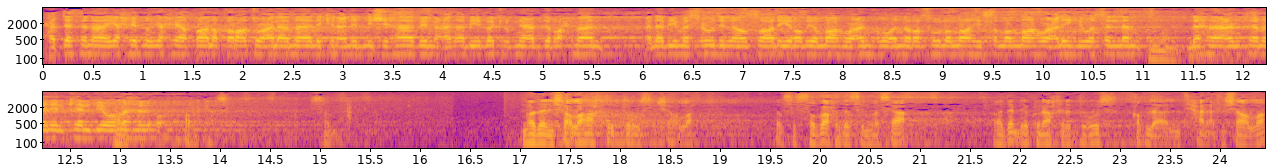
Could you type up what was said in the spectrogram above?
حدثنا يحيى بن يحيى قال قرأت على مالك عن ابن شهاب عن أبي بكر بن عبد الرحمن عن أبي مسعود الأنصاري رضي الله عنه أن رسول الله صلى الله عليه وسلم نهى عن ثمن الكلب ومهر غدا إن شاء الله آخر الدروس إن شاء الله. درس الصباح ودرس المساء. غدا يكون آخر الدروس قبل الامتحانات إن شاء الله.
